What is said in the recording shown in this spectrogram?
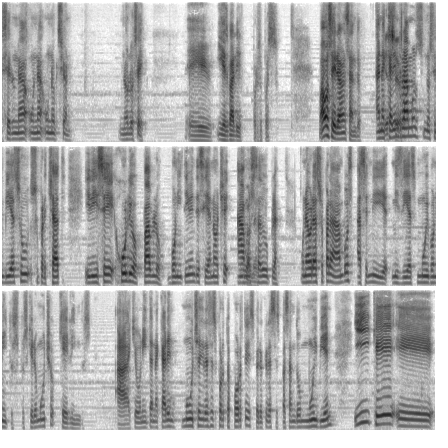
ser una, una, una opción, no lo sé. Eh, y es válido, por supuesto. Vamos a ir avanzando. Ana Karen Ramos nos envía su super chat y dice: Julio, Pablo, bonita y bendecida noche. Amo esta dupla. Un abrazo para ambos. Hacen mis días muy bonitos. Los quiero mucho. Qué lindos. Ah, qué bonita, Ana Karen. Muchas gracias por tu aporte. Espero que la estés pasando muy bien y que eh,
